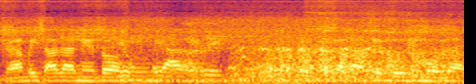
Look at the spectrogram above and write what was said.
Kaya may sala nito. Yung may-ari. Kaka-assemble ng bola.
